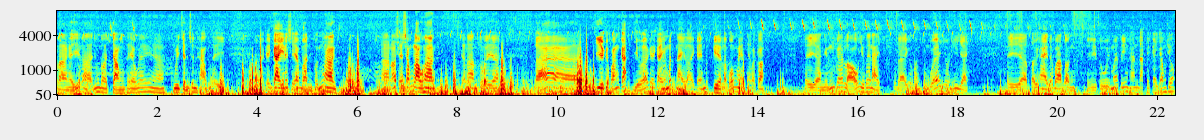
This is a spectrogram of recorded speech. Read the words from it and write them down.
là, nghĩ là chúng tôi trồng theo cái quy trình sinh học thì cái cây nó sẽ bền vững hơn à, nó sẽ sống lâu hơn. Cho nên tôi à, đã chia cái khoảng cách giữa cái cây mít này lại cây mít kia là 4 mét nha bà con. Thì à, những cái lỗ như thế này tôi để cái phân trùng quế vô như vậy. Thì à, từ 2 tới 3 tuần thì tôi mới tiến hành đặt cái cây giống xuống.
